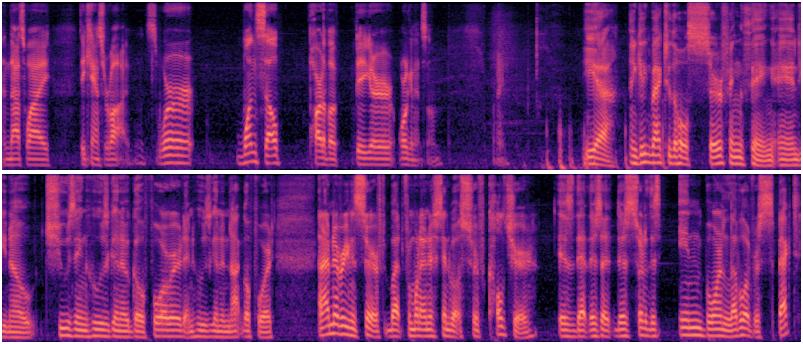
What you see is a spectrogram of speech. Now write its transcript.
and that's why they can't survive. It's, we're one cell part of a bigger organism, right? Yeah, and getting back to the whole surfing thing, and you know, choosing who's gonna go forward and who's gonna not go forward. And I've never even surfed, but from what I understand about surf culture, is that there's a there's sort of this inborn level of respect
